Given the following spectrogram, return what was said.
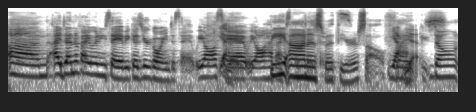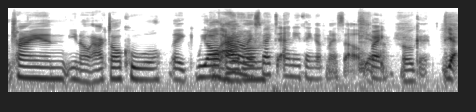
Um, identify when you say it because you're going to say it. We all say Yeah. it. We all have. To be honest with yourself. Yeah. Like, Yes. don't try and you know act all cool. Like we all I have don't them. expect anything of myself. Yeah. Like, okay. yeah,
